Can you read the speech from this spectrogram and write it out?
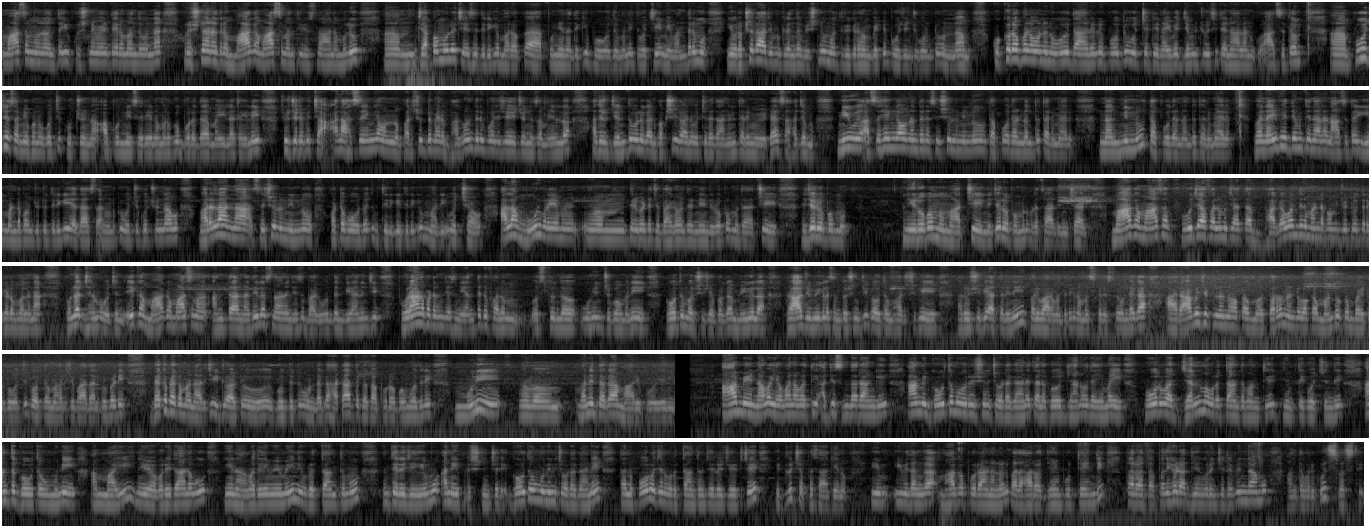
కృష్ణవేణితీరమందు ఉన్న కృష్ణానదిలో మాఘమాసమంతయు స్నానములు జపములు చేసి తిరిగి మరొక పుణ్యనదికి పోదుమని వచ్చి మేమందరము ఈ వృక్షరాజము క్రింద విష్ణుమూర్తి విగ్రహం పెట్టి పూజించు పూజించుకుంటూ ఉన్నాం. కుక్క రూపంలో ఉన్న నువ్వు దానిని పోతూ వచ్చేటి నైవేద్యం చూసి తినాలను ఆశతో పూజ సమీపంకి వచ్చి కూర్చున్నావు. అప్పుడు నీ శరీరమునకు బురద మైల తగిలి చూచుటకు చాలా అసహ్యంగా ఉన్నావు. పరిశుద్ధమైన భగవంతుని పూజ చేయుచున్న సమయంలో అతడు జంతువులు కానీ పక్షి కానీ వచ్చిన దానిని తరిమివేట సహజము. నీవు అసహ్యంగా ఉన్నందున శిష్యులు నిన్ను తప్పుదండంతో తరిమారు. నిన్ను తప్పుదండంతో తరిమారు. నైవేద్యం తినాలని ఆశతో ఈ మండపం చుట్టూ తిరిగి యథాస్థానంలోకి వచ్చి కూర్చున్నావు. మరలా నా శిష్యులు నిన్ను కొట్టబోట తిరిగి తిరిగి మరి వచ్చావు. అలా మూడు వ్రయము తిరగొట్టే భగవంతుడిని నిరూపము దాచి నిజ రూపము నీ రూపము మార్చి నిజ రూపమును ప్రసాదించాడు. మాఘ మాస పూజా ఫలము చేత భగవంతుని మండపం చుట్టూ తిరగడం వలన పునర్జన్మ వచ్చింది. ఇక మాఘమాసం అంతా నదిలో స్నానం చేసి భగవంతుని ధ్యానించి పురాణ పఠనం చేసిన ఎంతటి ఫలం వస్తుందో ఊహించుకోమని గౌతమ ఋషి చెప్పగా మిగుల రాజు మిగుల సంతోషించి గౌతమ మహర్షికి ఋషికి అతడిని పరివారం అంతటికి నమస్కరిస్తూ ఉండగా ఆ రావి చెట్లను ఒక త్వర నుండి ఒక మండూకం బయటకు వచ్చి గౌతమ మహర్షి పాదాలపై పడి బెకబెకమని అరిచి ఇటు అటు గొంతుతూ ఉండగా హఠాత్తుగా కప్పు రూపం వదిలి ముని ఆ, వనితగా మారిపోయింది. ఆమె నవ యవనవతి అతి సుందరాంగి. ఆమె గౌతమ ఋషిని చూడగానే తనకు జ్ఞానోదయమై పూర్వ జన్మ వృత్తాంతమంతి జ్ఞప్తికి వచ్చింది. అంత గౌతముని అమ్మాయి నీవెవరి దానవు? నీ నామదేమేమి నీ వృత్తాంతము తెలియజేయము? అని ప్రశ్నించది. గౌతమ మునిని చూడగానే తన పూర్వజన్మ వృత్తాంతం తెలియజేయటచే ఇట్లు చెప్పసాగాను. ఈ ఈ విధంగా మాఘ పురాణంలోని పదహారో అధ్యాయం పూర్తయింది. తర్వాత పదిహేడు అధ్యాయం గురించి చదివిందాము అంతవరకు స్వస్తి.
